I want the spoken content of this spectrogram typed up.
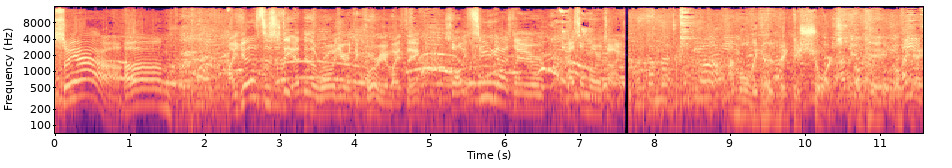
So yeah, um, I guess this is the end of the road here at the aquarium, I think. So I'll see you guys later at some other time. I'm only gonna make this short, okay? Okay.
